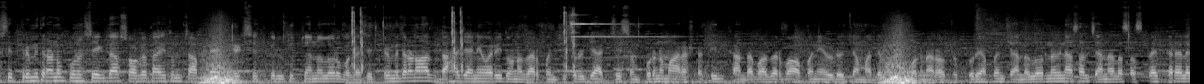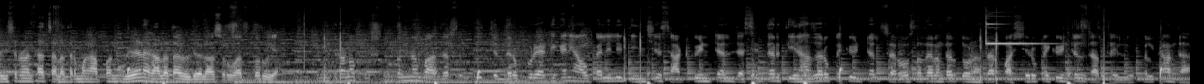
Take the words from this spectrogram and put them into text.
शेतकरी मित्रांनो पुन्हा एकदा स्वागत आहे तुमचं आपल्या थेट शेतकरी यूट्यूब चॅनलवर बघा शेतकरी मित्रांनो आज दहा जानेवारी दोन हजार पंचवीस रोजी आजचे संपूर्ण महाराष्ट्रातील कांदा बाजारभाव आपण या व्हिडिओच्या माध्यमातून बघणार आहोत. तत्पूर्वी आपण चॅनलवर नवीन असाल चॅनलला सबस्क्राईब करायला विसरू नका. चला तर मग आपण वेळ न घालवता व्हिडिओला सुरुवात करूया. मित्रांनो कृषी उत्पन्न बाजार समिती चंद्रपूर या ठिकाणी अवकालेली तीनशे साठ क्विंटल जास्तीत दर तीन हजार रुपये क्विंटल सर्वसाधारण दर दोन हजार पाचशे रुपये क्विंटल जात आहे लोकल कांदा.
